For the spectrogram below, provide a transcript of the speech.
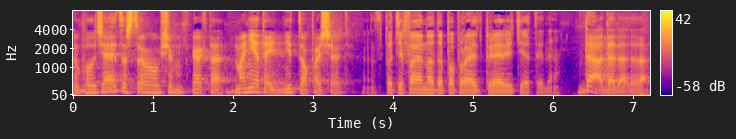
Ну, получается, что, в общем, как-то монетой не то посчет. Spotify надо поправить приоритеты, да. Да, да, да, да, да.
